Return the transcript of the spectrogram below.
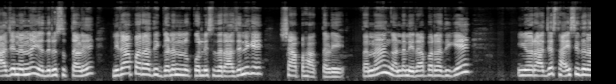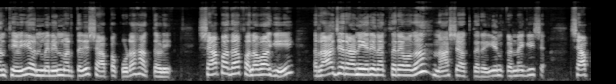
ರಾಜನನ್ನು ಎದುರಿಸುತ್ತಾಳೆ. ನಿರಾಪರಾಧಿ ಗಂಡನನ್ನು ಕೊಲ್ಲಿಸಿದ ರಾಜನಿಗೆ ಶಾಪ ಹಾಕ್ತಾಳೆ. ತನ್ನ ಗಂಡ ನಿರಾಪರಾಧಿಗೆ ಇವ ರಾಜ ಸಾಯಿಸಿದನಂತೇಳಿ ಅವನ ಮೇಲೆ ಏನು ಮಾಡ್ತಾಳೆ? ಶಾಪ ಕೂಡ ಹಾಕ್ತಾಳೆ. ಶಾಪದ ಫಲವಾಗಿ ರಾಜ ರಾಣಿಯರು ಏನಾಗ್ತಾರೆ ಅವಾಗ? ನಾಶ ಆಗ್ತಾರೆ. ಏನು ಕಣ್ಣಾಗಿ ಶಾಪ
